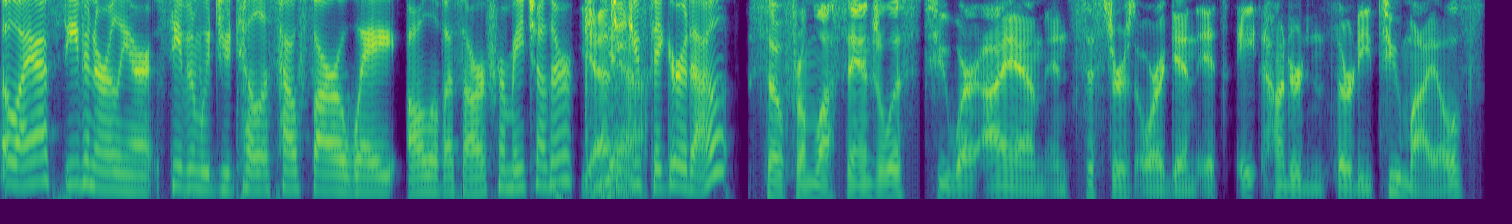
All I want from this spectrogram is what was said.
Oh, I asked Stephen earlier. Stephen, would you tell us how far away all of us are from each other? Yes. Did you figure it out? So from Los Angeles to where I am in Sisters, Oregon, it's 832 miles.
